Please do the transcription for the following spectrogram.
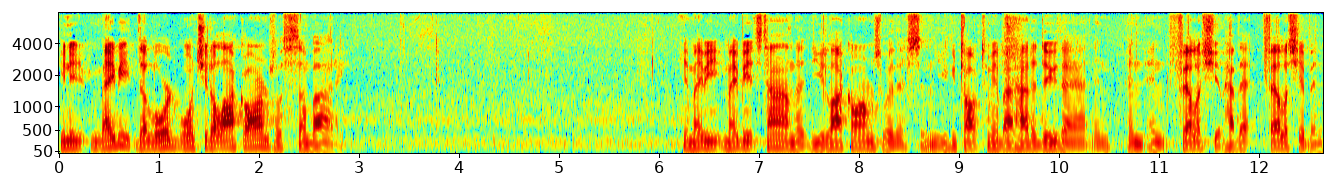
You need maybe the Lord wants you to lock arms with somebody. Yeah, maybe, maybe it's time that you lock arms with us and you can talk to me about how to do that and, and, and fellowship, have that fellowship and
